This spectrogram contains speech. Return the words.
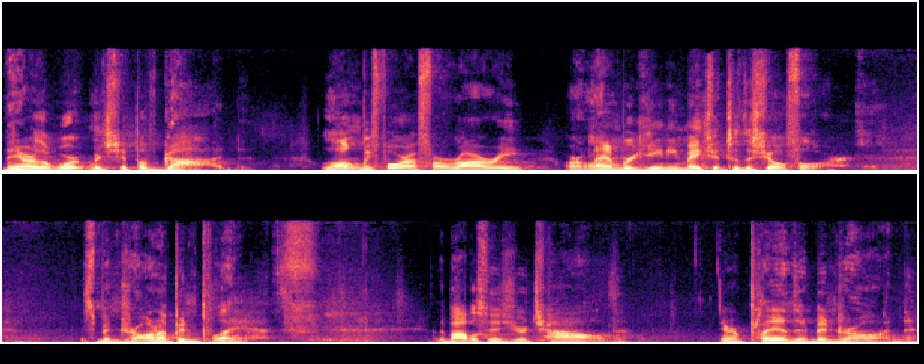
They are the workmanship of God. Long before a Ferrari or a Lamborghini makes it to the show floor, it's been drawn up in plans. The Bible says you're child. There are plans that have been drawn.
